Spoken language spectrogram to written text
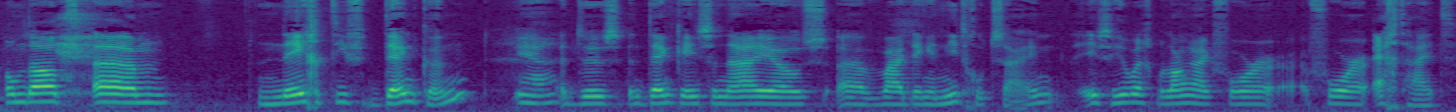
omdat ehm, negatief denken, Ja. dus denken in scenario's eh, waar dingen niet goed zijn, is heel erg belangrijk voor, voor echtheid.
